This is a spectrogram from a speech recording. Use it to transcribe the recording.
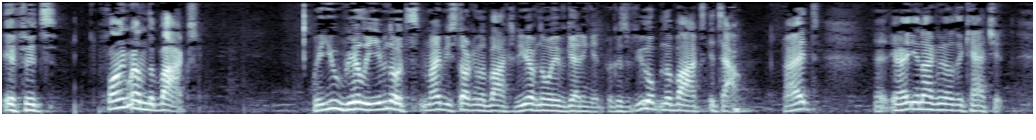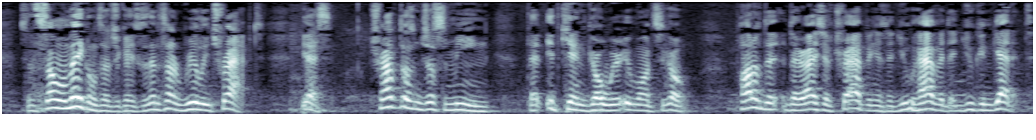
If it's flying around the box, where you really, even though it might be stuck in the box, but you have no way of getting it because if you open the box, it's out, right? Uh, you're not going to be able to catch it. So someone will make in such a case because then it's not really trapped. Yes, trapped doesn't just mean that it can go where it wants to go. Part of the rise of trapping is that you have it, that you can get it.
